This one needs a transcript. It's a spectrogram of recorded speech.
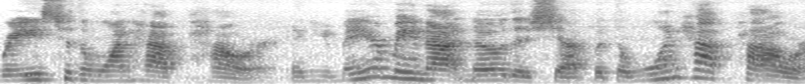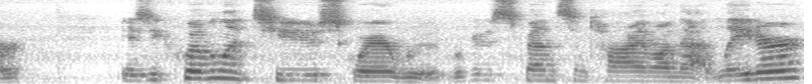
raised to the 1 half power. And you may or may not know this yet, but the 1 half power is equivalent to square root. We're going to spend some time on that later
